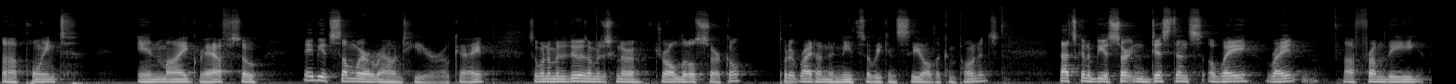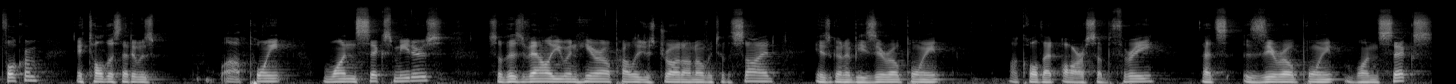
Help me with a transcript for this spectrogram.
uh, point in my graph. So maybe it's somewhere around here, okay? So what I'm going to do is I'm just going to draw a little circle, put it right underneath so we can see all the components. That's going to be a certain distance away, right, uh, from the fulcrum. It told us that it was uh, 0.16 meters. So this value in here, I'll probably just draw it on over to the side, is going to be 0. Point, I'll call that R sub 3. That's 0 0.16,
